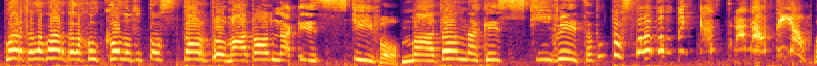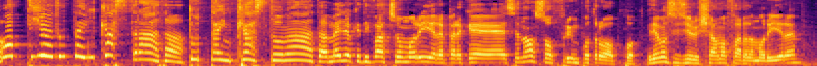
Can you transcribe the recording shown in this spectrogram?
Guardala, guardala col collo tutto storto! Madonna, che schifo! Madonna, che schifezza! Tutta storta, tutta incastrata, oddio! Oddio, è tutta incastrata! Tutta incastonata! Meglio che ti faccio morire, perché se no soffri un po' troppo. Vediamo se ci riusciamo a farla morire.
